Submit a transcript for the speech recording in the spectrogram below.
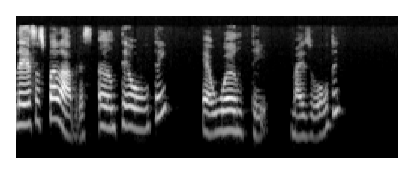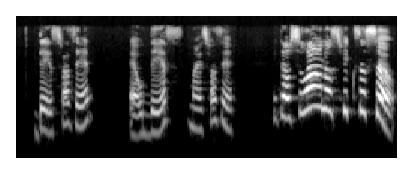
Leia essas palavras. Anteontem é o ante mais o ontem. Desfazer é o des mais fazer. Então, se lá na fixação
